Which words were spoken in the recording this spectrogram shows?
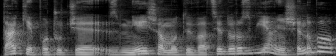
Takie poczucie zmniejsza motywację do rozwijania się, no bo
